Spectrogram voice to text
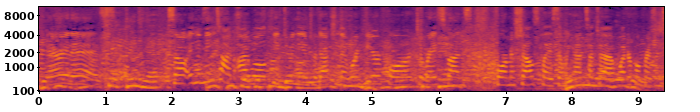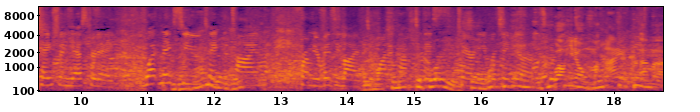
There it is. So in the meantime, I will keep doing the introduction that we're here for to raise funds for Michelle's Place, and we had such a wonderful presentation yesterday. What makes you take the time your busy life to want to come to this charity in particular? Well, you know, m- I, am a,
